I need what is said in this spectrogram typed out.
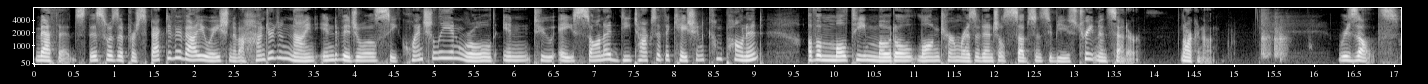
Methods. This was a prospective evaluation of 109 individuals sequentially enrolled into a sauna detoxification component of a multimodal long term residential substance abuse treatment center, Narconon. Results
